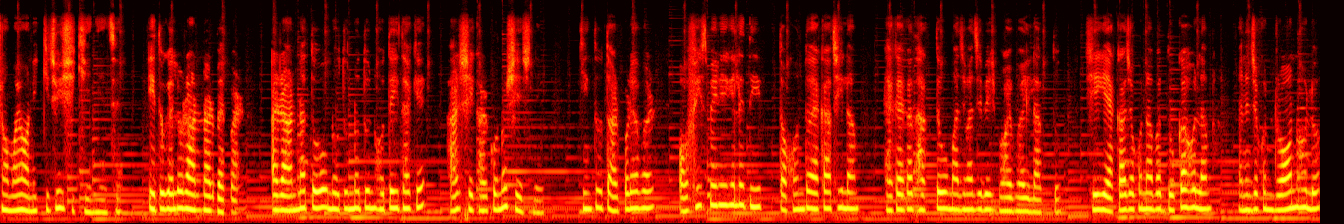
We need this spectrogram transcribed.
সময় অনেক কিছুই শিখিয়ে নিয়েছে। এ তো গেল রান্নার ব্যাপার। আর রান্না তো নতুন নতুন হতেই থাকে, আর শেখার কোনো শেষ নেই। কিন্তু তারপরে আবার অফিস বেরিয়ে গেলে দ্বীপ তখন তো একা ছিলাম। একা একা থাকতেও মাঝে মাঝে বেশ ভয় ভয় লাগতো। সেই একা যখন আবার দোকা হলাম মানে যখন রন হলো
